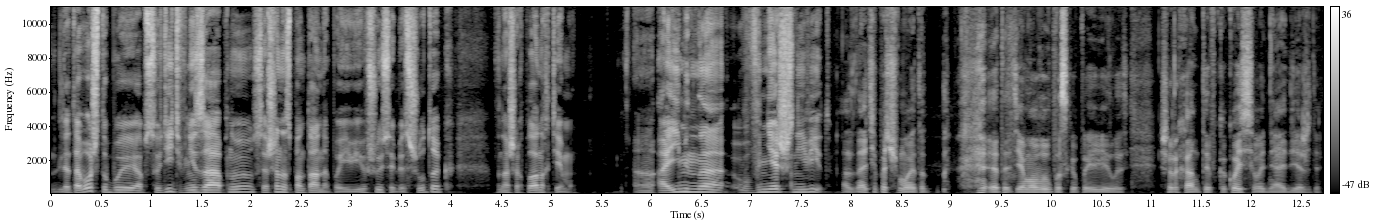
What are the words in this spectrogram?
для того, чтобы обсудить внезапную, совершенно спонтанно появившуюся, без шуток, в наших планах тему. А а именно внешний вид. А знаете, почему этот, эта тема выпуска появилась? Шерхан, ты в какой сегодня одежде?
